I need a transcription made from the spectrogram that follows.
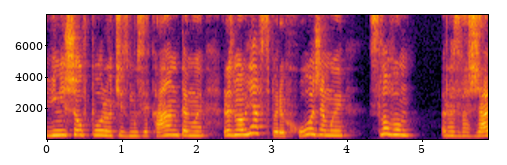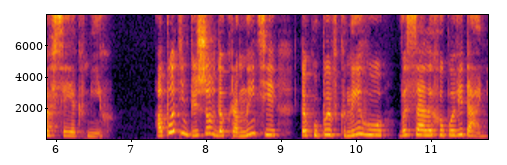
Він йшов поруч із музикантами, розмовляв з перехожими, словом, розважався як міг. А потім пішов до крамниці та купив книгу веселих оповідань.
